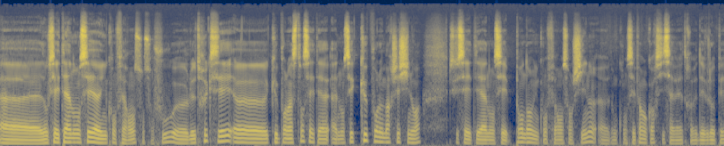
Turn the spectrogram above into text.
Euh, donc ça a été annoncé à une conférence, on s'en fout. Euh, le truc c'est euh, que pour l'instant ça a été annoncé que pour le marché chinois, parce que ça a été annoncé pendant une conférence en Chine, donc on ne sait pas encore si ça va être développé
